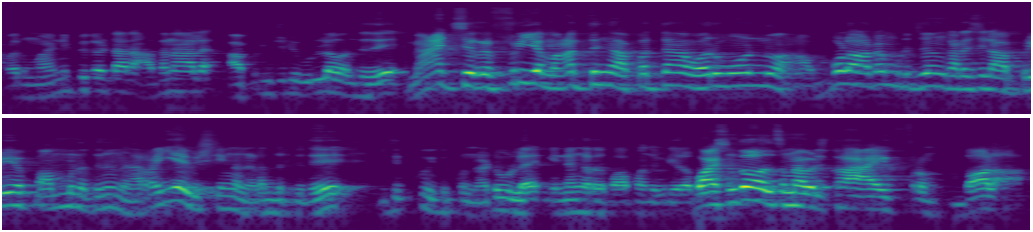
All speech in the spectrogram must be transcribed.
அவர் மன்னிப்பு கேட்டாரு. அதனால அப்படின்னு சொல்லி உள்ள வந்தது. மேட்ச் ரெஃப்ரிய மாத்துங்க அப்பதான் வருவோம்னு அவ்வளவு அடம் பிடிச்சவங்க கடைசியில அப்படியே பம்முனதுன்னு நிறைய விஷயங்கள் நடந்திருக்குது. இதுக்கும் இதுக்கும் நடுவுல என்னங்கறத பார்ப்போம் அந்த வீடியோல. Boys girls hi from Bala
